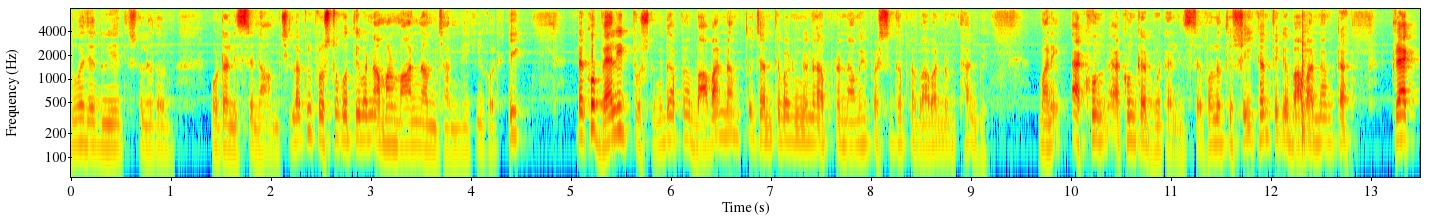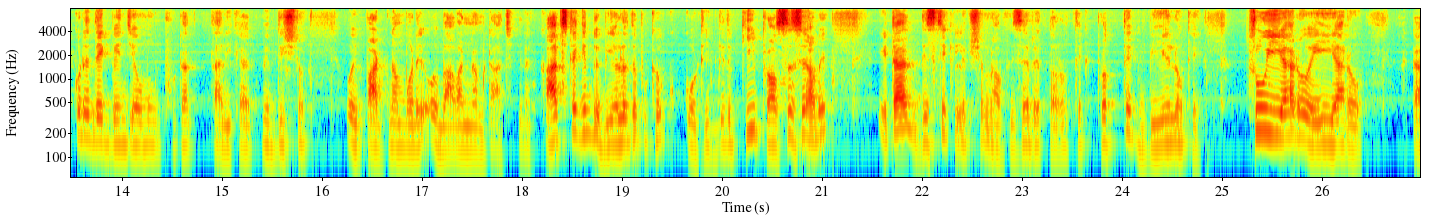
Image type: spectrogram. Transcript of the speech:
দু হাজার দুই সালে ধরুন ভোটার লিস্টে নাম ছিল। আপনি প্রশ্ন করতে পারেন, আমার মার নাম জানবে কী করে? ঠিক? এটা খুব ভ্যালিড প্রশ্ন, কিন্তু আপনার বাবার নাম তো জানতে পারবেন না, আপনার নামের পাশে তো আপনার বাবার নাম থাকবে। মানে এখন, এখনকার ভোটার লিস্টে ফলে তো সেইখান থেকে বাবার নামটা ট্র্যাক করে দেখবেন যে অমুক ভোটার তালিকায় নির্দিষ্ট ওই পার্ট নম্বরে ওই বাবার নামটা আছে কিনা। কাজটা কিন্তু বিএলওদের পক্ষে খুব কঠিন, কিন্তু কী প্রসেসে হবে, এটা ডিস্ট্রিক্ট ইলেকশন অফিসারের তরফ থেকে প্রত্যেক বিএলওকে থ্রু ইয়ারও এই ইয়ারও একটা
